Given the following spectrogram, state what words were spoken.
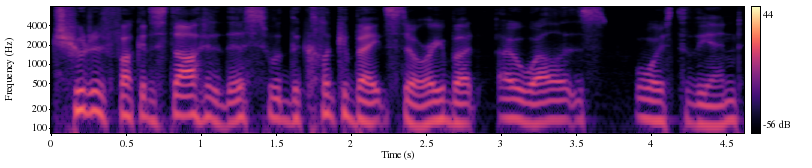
should have fucking started this with the clickbait story, but oh well, it's always to the end.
